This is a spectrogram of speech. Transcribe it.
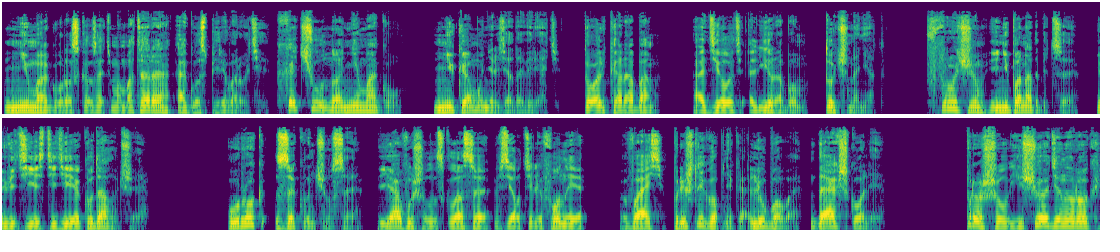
Не могу рассказать Маматара о госперевороте. Хочу, но не могу. Никому нельзя доверять. Только рабам. А делать Ли рабом точно нет. Впрочем, и не понадобится, ведь есть идея куда лучше. Урок закончился. Я вышел из класса, взял телефон и... «Вась, пришли гопника, любого, да, к школе». Прошел еще один урок,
